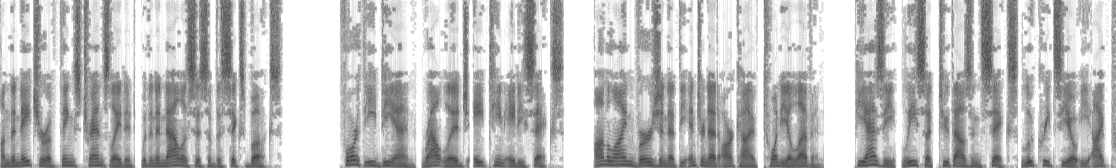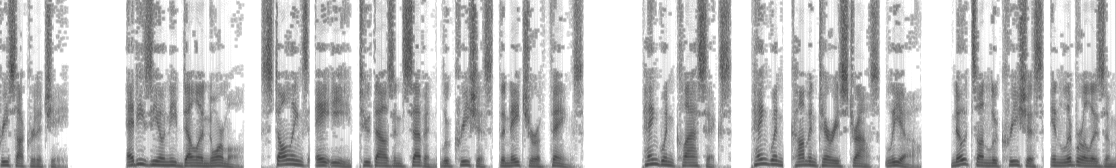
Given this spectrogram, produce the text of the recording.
On the Nature of Things Translated, with an analysis of the six books. 4th edn, Routledge 1886. Online version at the Internet Archive 2011. Piazzi, Lisa 2006 Lucrezio e i Presocratici. Edizioni della Normal. Stallings, A. E. 2007 Lucretius, The Nature of Things. Penguin Classics. Penguin, Commentary Strauss, Leo. Notes on Lucretius, in Liberalism,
